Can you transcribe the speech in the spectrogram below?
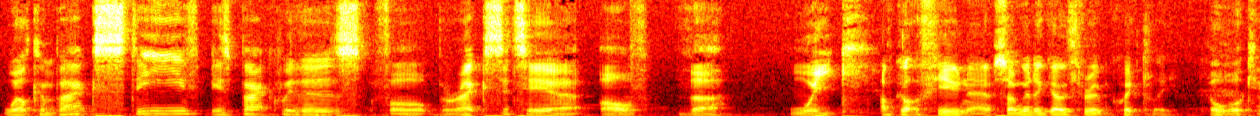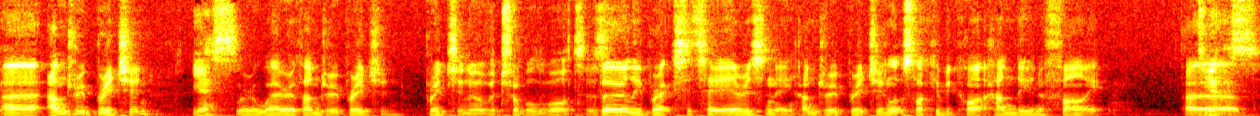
Welcome back. Steve is back with us for Brexiteer of the Week. I've got a few now, so I'm going to go through them quickly. Oh, okay. Uh, Andrew Bridgen. yes, We're aware of Andrew Bridgen. bridging over troubled waters. Burly Brexiteer, isn't he, Andrew Bridgen? Looks like he'd be quite handy in a fight. Uh, Yes.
